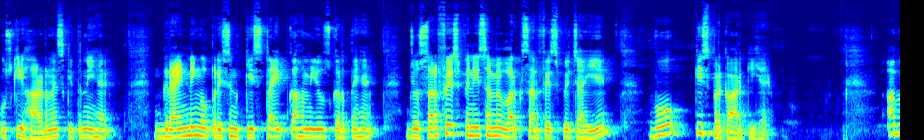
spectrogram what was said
उसकी हार्डनेस कितनी है? ग्राइंडिंग ऑपरेशन किस टाइप का हम यूज़ करते हैं? जो सरफेस फिनिश हमें वर्क सरफेस पे चाहिए, वो किस प्रकार की है? अब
